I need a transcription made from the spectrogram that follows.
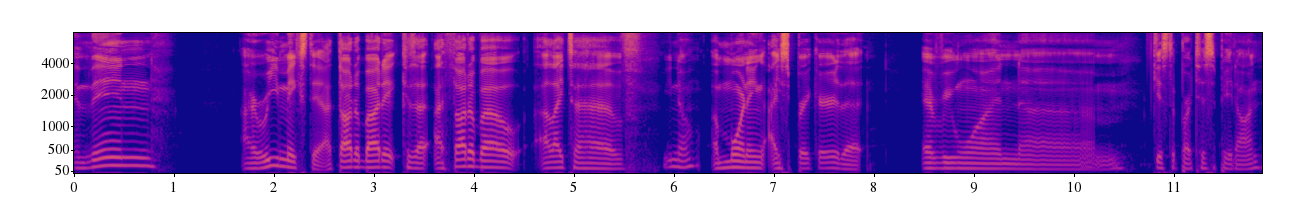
And then I remixed it. I thought about it because I, I thought about, I like to have, you know, a morning icebreaker that everyone um, gets to participate on.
